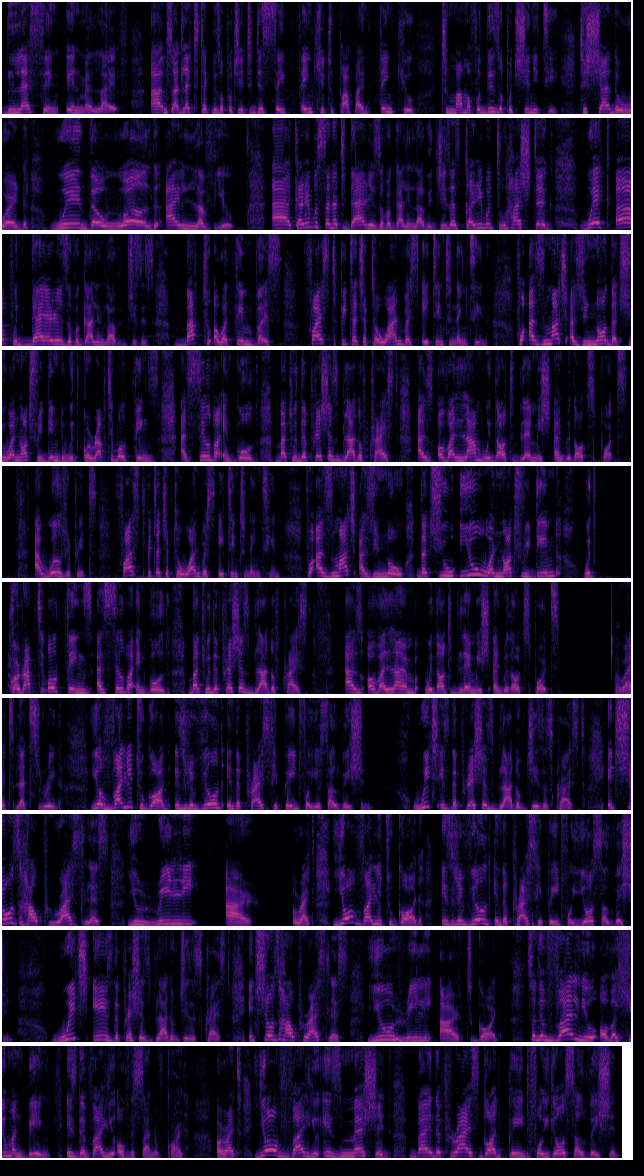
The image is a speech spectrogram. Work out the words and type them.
blessing in my life. Um, so I'd like to take this opportunity to just say thank you to Papa and thank you to Mama for this opportunity to share the word with the world. I love you. Uh, karibu sana to Diaries of a Girl in Love with Jesus. Karibu to hashtag Wake Up with Diaries of a Girl in Love with Jesus. Back to our theme verse, First Peter chapter 1 verse 18 to 19. For as much as you know that you were not redeemed with corruptible things as silver and gold, but with the precious blood of Christ as of a lamb without blemish and without spot. I will repeat. First Peter chapter 1 verse 18 to 19. For as much as you know that you you were not redeemed with corruptible things as silver and gold, but with the precious blood of Christ, as of a lamb without blemish and without spot. All right, let's read. Your value to God is revealed in the price he paid for your salvation which is the precious blood of Jesus Christ. It shows how priceless you really are. All right. Your value to God is revealed in the price he paid for your salvation which is the precious blood of Jesus Christ. It shows how priceless you really are to God. So the value of a human being is the value of the Son of God. All right. Your value is measured by the price God paid for your salvation.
